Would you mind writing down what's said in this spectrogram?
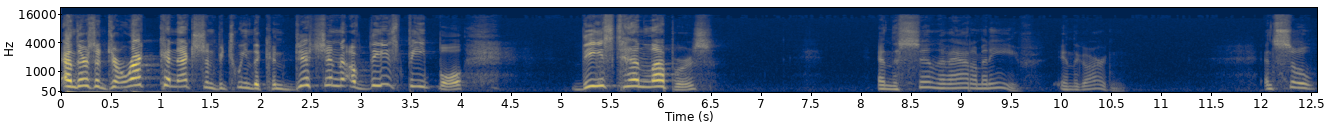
And there's a direct connection between the condition of these people, these 10 lepers, and the sin of Adam and Eve in the garden. And so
